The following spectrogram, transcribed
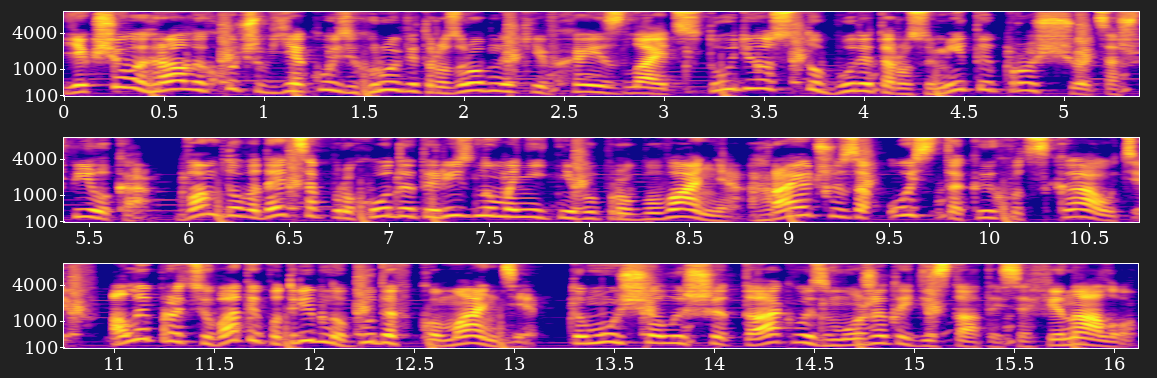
Якщо ви грали хоч в якусь гру від розробників Haze Light Studios, то будете розуміти про що ця шпілка. Вам доведеться проходити різноманітні випробування, граючи за ось таких от скаутів. Але працювати потрібно буде в команді, тому що лише так ви зможете дістатися фіналу.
